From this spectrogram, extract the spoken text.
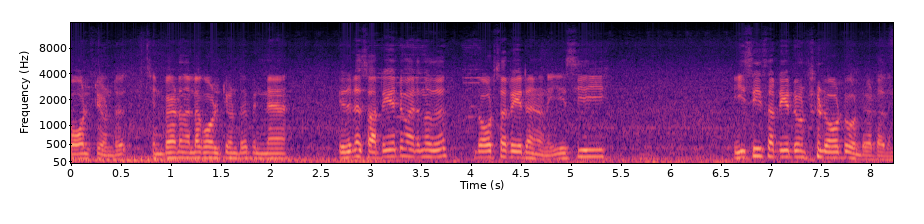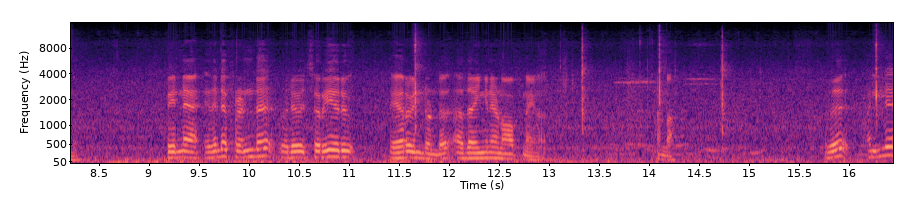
ക്വാളിറ്റി ഉണ്ട്. ചിൻപേഡ് നല്ല ക്വാളിറ്റി ഉണ്ട്. പിന്നെ ഇതിന്റെ സർട്ടിഫിക്കറ്റ് വരുന്നത് ഡോട്ട് സർട്ടിഫിക്കറ്റ് തന്നെയാണ്. E C E C certificate ഉണ്ട് ഡോട്ടും ഉണ്ട് കേട്ടോ അതിന്. പിന്നെ ഇതിന്റെ ഫ്രണ്ട് ഒരു ചെറിയൊരു എയർ വിൻഡ് ഉണ്ട്. അത് ഇങ്ങനെയാണ് ഓപ്പൺ ചെയ്യുന്നത് കണ്ടോ? ഇത് വലിയ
